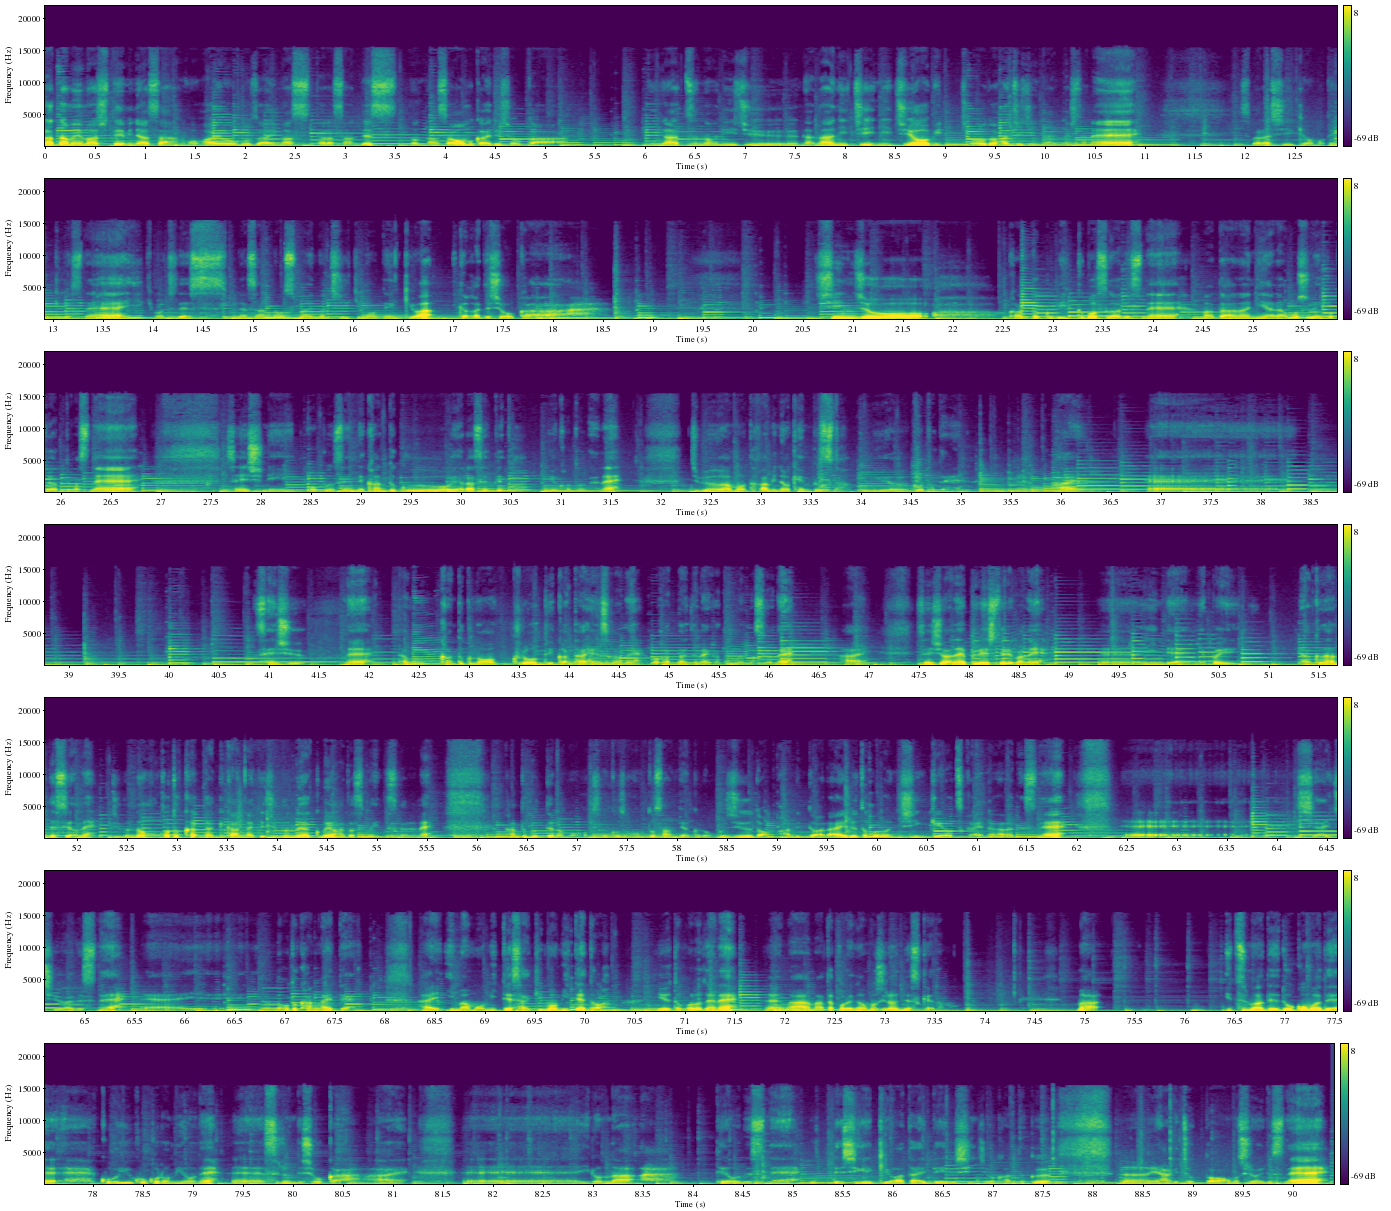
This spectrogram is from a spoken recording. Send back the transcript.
改めまして皆さんおはようございます。タラさんです。どんな朝をお迎えでしょうか。2月の27日日曜日。ちょうど8時になりましたね。素晴らしい今日も天気ですね。いい気持ちです。皆さんのお住まいの地域のお天気はいかがでしょうか。新庄監督ビッグボスがですねまた何やら面白いことやってますね。選手にオープン戦で監督をやらせてということでね、自分はもう高みの見物ということで、はい、えー、選手、ね、多分監督の苦労というか大変さがね、分かったんじゃないかと思いますよね。はい、選手はね、プレーしてればね、えー、いいんで、やっぱりなんですよね。自分のことだけ考えて自分の役目を果たせばいいんですからね。監督っていうのはもうそれこそ本当360度、ありとあらゆるところに神経を使いながらですね、えー、試合中はですね、えー、いろんなこと考えて、はい、今も見て先も見てというところでね、えー、まあまたこれが面白いんですけれども、まあ、いつまでどこまでこういう試みをね、えー、するんでしょうか。はいえー、いろんな手をですね、打って刺激を与えている新庄監督、うん、やはりちょっと面白いですね。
